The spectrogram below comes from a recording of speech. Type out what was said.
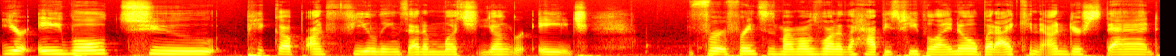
you're able to pick up on feelings at a much younger age. For for instance, my mom's one of the happiest people I know, but I can understand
